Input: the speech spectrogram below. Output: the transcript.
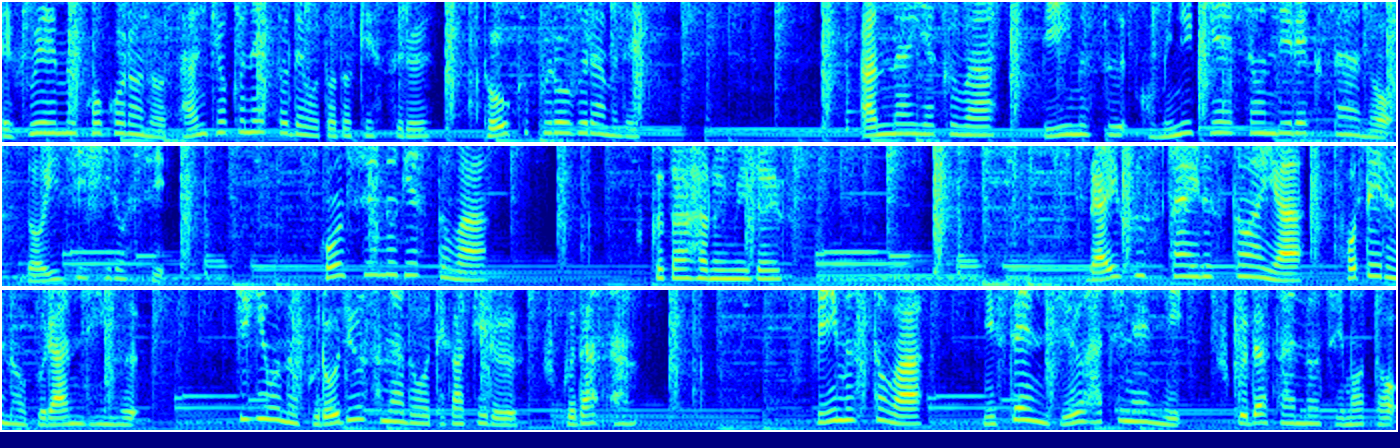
FM 心の三極ネットでお届けするトークプログラムです。案内役はビームスコミュニケーションディレクターの土井博志。今週のゲストは福田晴美ですライフスタイルストアやホテルのブランディング企業のプロデュースなどを手掛ける福田さん。ビームスとは2018年に福田さんの地元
